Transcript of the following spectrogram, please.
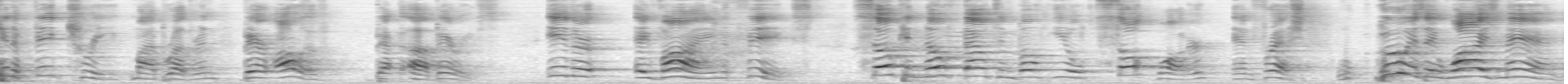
Can a fig tree, my brethren, bear olive uh, berries? Either a vine figs. So can no fountain both yield salt water and fresh. Who is a wise man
